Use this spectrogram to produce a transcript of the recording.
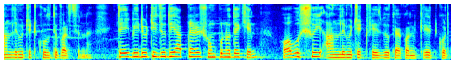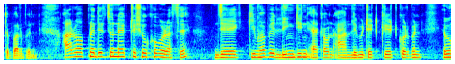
আনলিমিটেড খুলতে পারছেন না। তো এই ভিডিওটি যদি আপনারা সম্পূর্ণ দেখেন অবশ্যই আনলিমিটেড ফেসবুক অ্যাকাউন্ট ক্রিয়েট করতে পারবেন। আরও আপনাদের জন্য একটা সুখবর আছে, যে কীভাবে লিঙ্কডিন অ্যাকাউন্ট আনলিমিটেড ক্রিয়েট করবেন এবং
